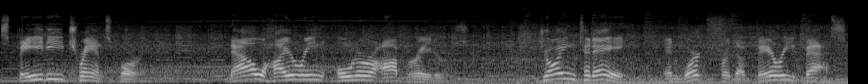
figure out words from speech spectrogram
Spady Transport, now hiring owner operators. Join today and work for the very best.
